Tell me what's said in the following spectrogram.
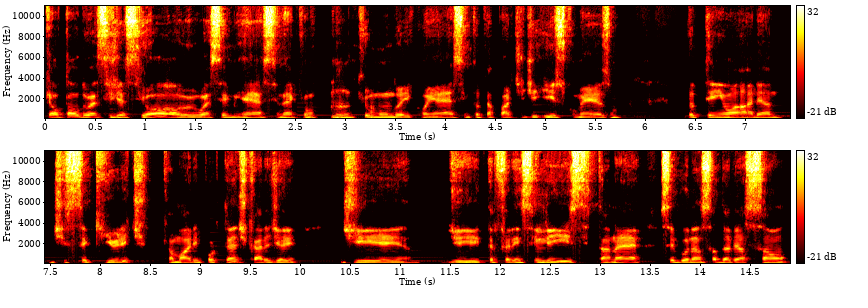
que é o tal do SGSO, o SMS, né, que que o mundo aí conhece, então que é a parte de risco mesmo. Eu tenho a área de security, que é uma área importante, que é a área de, de, de interferência ilícita, né, segurança da aviação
